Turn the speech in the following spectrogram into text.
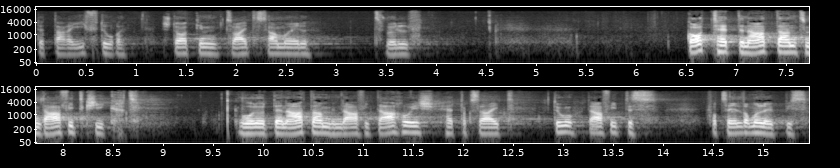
den Tarif durch. Das steht im 2. Samuel 12. Gott hat den Nathan zum David geschickt. Wo der Nathan beim David angekommen ist, hat er gesagt, du David, das erzähl dir mal etwas.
